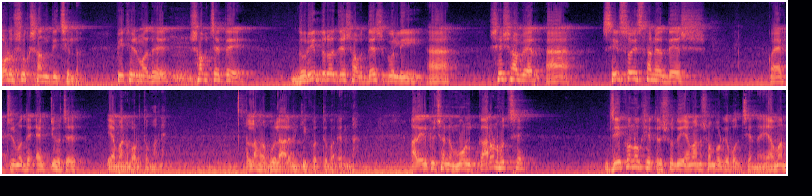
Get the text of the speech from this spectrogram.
বড় সুখ শান্তি ছিল। পৃথিবীর মধ্যে সবচেয়ে দরিদ্র যেসব দেশগুলি হ্যাঁ সেসবের হ্যাঁ শীর্ষস্থানীয় দেশ কয়েকটির মধ্যে একটি হচ্ছে ইয়ামান বর্তমানে। আল্লাহ রবুল আলমী কি করতে পারেন না। আর এর পিছনে মূল কারণ হচ্ছে যে কোনো ক্ষেত্রে শুধু এমান সম্পর্কে বলছেন না এমান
